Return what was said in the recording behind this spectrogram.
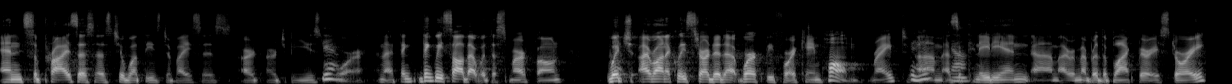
and surprise us as to what these devices are, are to be used Yeah. for. And I think, think we saw that with the smartphone which ironically started at work before I came home, right? Um, as Yeah. a Canadian, um, I remember the BlackBerry story.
